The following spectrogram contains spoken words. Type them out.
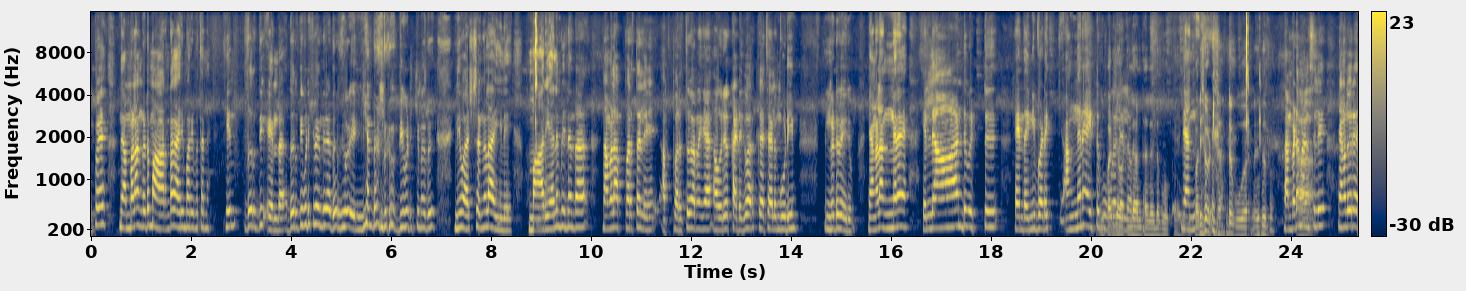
ഇപ്പൊ നമ്മൾ അങ്ങോട്ട് മാറേണ്ട കാര്യം പറയുമ്പോൾ തന്നെ എന്ത് ധൃതി എന്താ ധൃതി പിടിക്കുന്നത് എന്തിനാ? ധൃതി ഇനി എന്താ ധൃതി പിടിക്കുന്നത് ഇനി വർഷങ്ങളായില്ലേ. മാറിയാലും പിന്നെന്താ നമ്മൾ അപ്പുറത്തല്ലേ അപ്പുറത്ത് പറഞ്ഞു കഴിഞ്ഞാൽ ഒരു കടുക് വറക്കുക വെച്ചാലും കൂടിയും ഇങ്ങോട്ട് വരും. ഞങ്ങൾ അങ്ങനെ എല്ലാണ്ട് വിട്ട് എന്താ ഇനി ഇവിടെ അങ്ങനെ ആയിട്ട് പോവല്ലോ നമ്മുടെ മനസ്സിൽ ഞങ്ങളൊരു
